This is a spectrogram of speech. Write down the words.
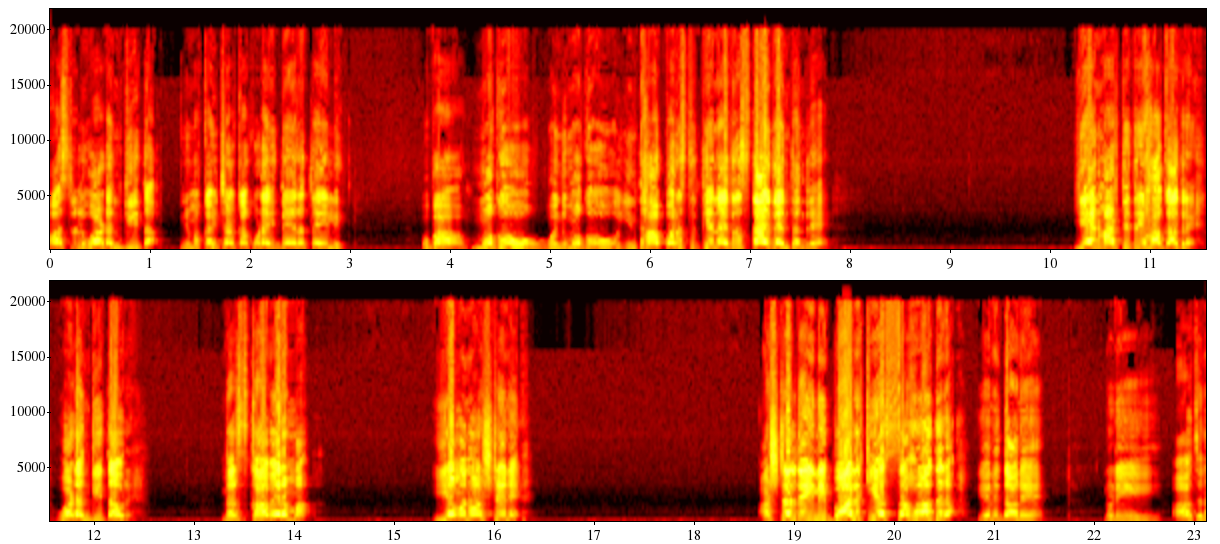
ಹಾಸ್ಟೆಲ್ ವಾರ್ಡನ್ ಗೀತಾ, ನಿಮ್ಮ ಕೈಚಳಕ ಕೂಡ ಇದ್ದೇ ಇರುತ್ತೆ ಇಲ್ಲಿ. ಒಬ್ಬ ಮಗು, ಒಂದು ಮಗು ಇಂತಹ ಪರಿಸ್ಥಿತಿಯನ್ನ ಎದುರಿಸ್ತಾ ಇದೆ ಅಂತಂದ್ರೆ ಏನ್ ಮಾಡ್ತಿದ್ರಿ ಹಾಗಾದ್ರೆ? ವಾರ್ಡನ್ ಗೀತಾ ಅವ್ರೆ. ನರ್ಸ್ ಕಾವೇರಮ್ಮ. ಯಮನೂ ಅಷ್ಟೇನೆ. ಅಷ್ಟಲ್ಲದೆ ಇಲ್ಲಿ ಬಾಲಕಿಯ ಸಹೋದರ ಏನಿದ್ದಾನೆ? ನೋಡಿ, ಆತನ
